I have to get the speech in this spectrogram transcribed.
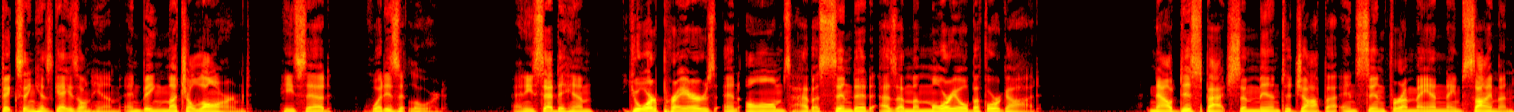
fixing his gaze on him, and being much alarmed, he said, What is it, Lord? And he said to him, Your prayers and alms have ascended as a memorial before God. Now dispatch some men to Joppa and send for a man named Simon,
